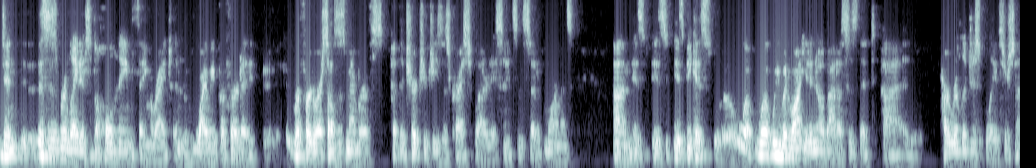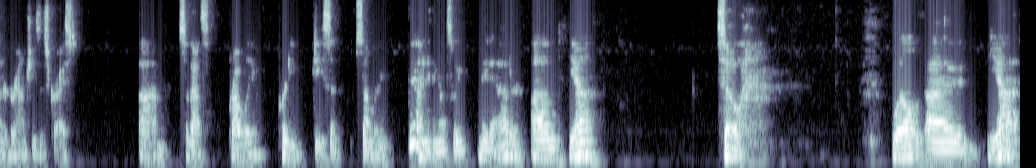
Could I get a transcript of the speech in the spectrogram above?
didn't. This is related to the whole name thing, right? And why we prefer to refer to ourselves as members of the Church of Jesus Christ of Latter Day Saints instead of Mormons. Um, is is is because what, what we would want you to know about us is that uh, our religious beliefs are centered around Jesus Christ. Um, so that's probably a pretty decent summary. Yeah. Anything else we need to add? Or um, yeah. So, well, uh, yeah.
